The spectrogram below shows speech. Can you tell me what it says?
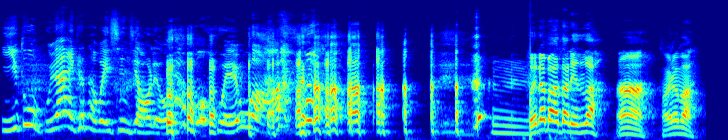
一度不愿意跟他微信交流，他不回我。回来吧，大林子。啊，回来吧，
